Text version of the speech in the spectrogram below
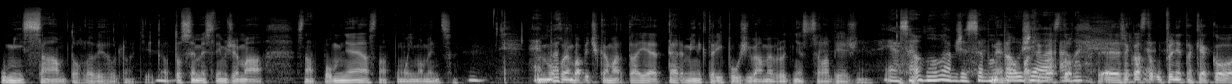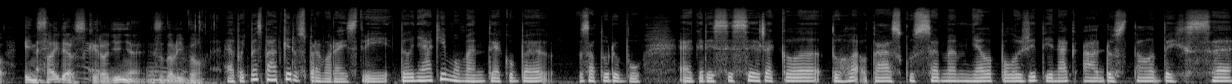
umí sám tohle vyhodnotit. A to si myslím, že má snad po mně a snad po mojí mamince. Hmm. Mimochodem, babička Marta je termín, který používáme v rodině zcela běžně. Já se omlouvám, že jsem ho ne, použila. Řekla, ale... to, eh, řekla jsi to úplně tak jako insidersky rodině. Mně se to líbilo. Eh, pojďme zpátky do zpravodajství. Byl nějaký moment, Jakube, za tu dobu, eh, kdy jsi si řekl, tuhle otázku jsem měl položit jinak a dostal bych se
